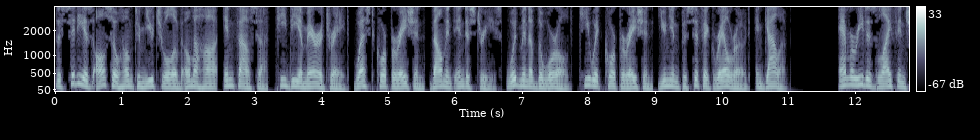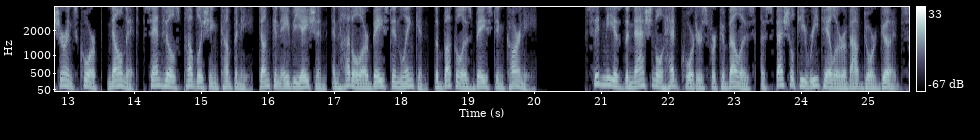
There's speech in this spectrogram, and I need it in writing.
The city is also home to Mutual of Omaha, infoUSA, TD Ameritrade, West Corporation, Valmont Industries, Woodmen of the World, Kiewit Corporation, Union Pacific Railroad, and Gallup. Ameritas Life Insurance Corp., Nelnet, Sandhills Publishing Company, Duncan Aviation, and Hudl are based in Lincoln, The Buckle is based in Kearney. Sidney is the national headquarters for Cabela's, a specialty retailer of outdoor goods.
